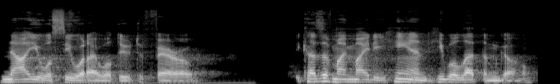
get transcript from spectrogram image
Now you will see what I will do to Pharaoh. Because of my mighty hand, he will let them go.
